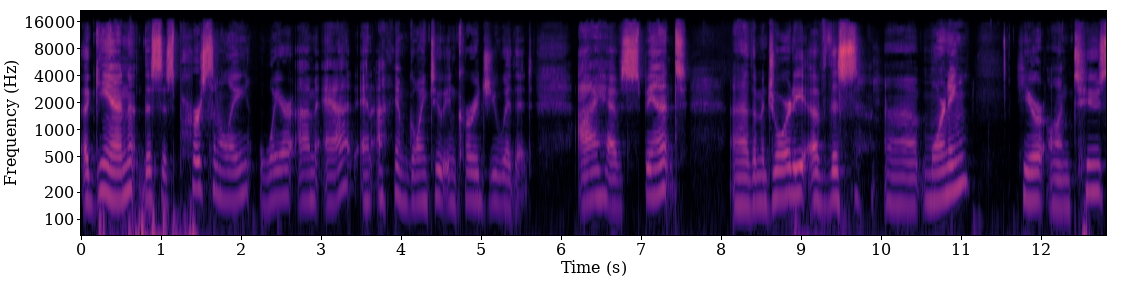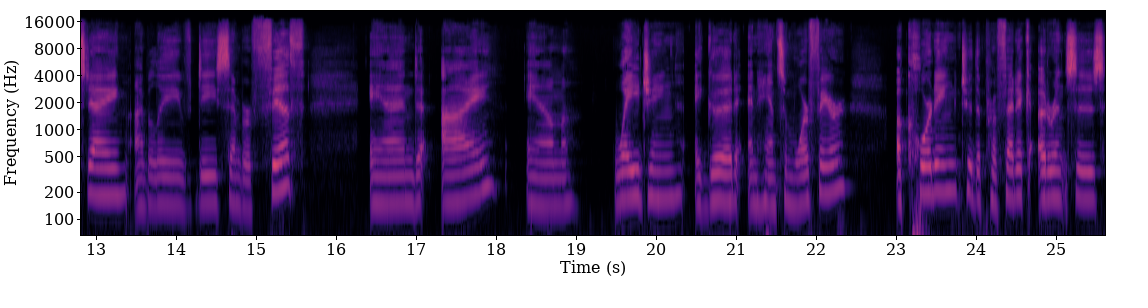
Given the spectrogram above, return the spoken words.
again, this is personally where I'm at, and I am going to encourage you with it. I have spent uh, the majority of this uh, morning here on Tuesday, I believe December 5th, and I am waging a good and handsome warfare according to the prophetic utterances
